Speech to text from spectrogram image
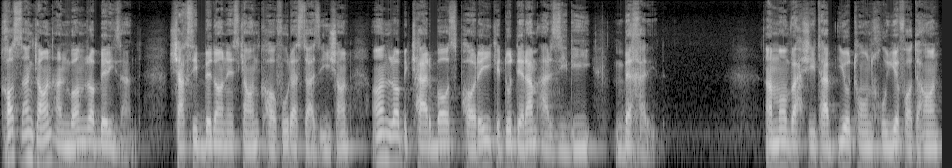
خواستند که آن انبان را بریزند. شخصی بدانست که آن کافور است و از ایشان آن را به کرباس پاره‌ای که دو درم ارزیدی بخرید. اما وحشی طبعی و تندخویی فاتحان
